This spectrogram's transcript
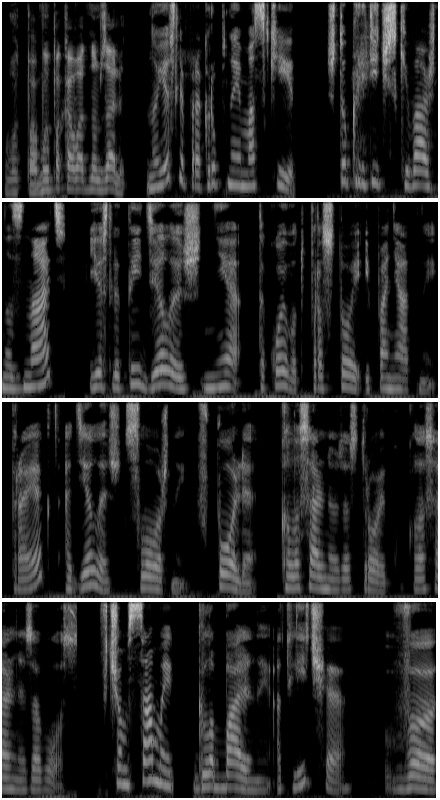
Вот мы пока в одном зале. Но если про крупные мазки, что критически важно знать, если ты делаешь не такой вот простой и понятный проект, а делаешь сложный, в поле, колоссальную застройку, колоссальный завоз. В чем самые глобальные отличия в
